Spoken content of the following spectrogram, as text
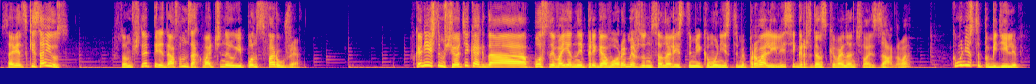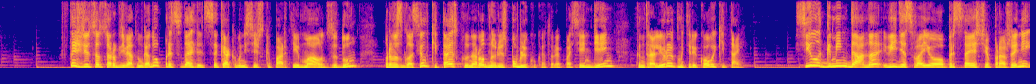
Советский Союз, в том числе передав им захваченное у японцев оружие. В конечном счете, когда послевоенные переговоры между националистами и коммунистами провалились и гражданская война началась заново, коммунисты победили. В 1949 году председатель ЦК Коммунистической партии Мао Цзэдун провозгласил Китайскую Народную Республику, которая по сей день контролирует материковый Китай. Силы Гаминьдана, видя свое предстоящее поражение,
